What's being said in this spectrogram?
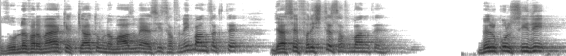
حضور نے فرمایا کہ کیا تم نماز میں ایسی صف نہیں باندھ سکتے؟ جیسے فرشتے صف باندھتے ہیں۔ بالکل سیدھی،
